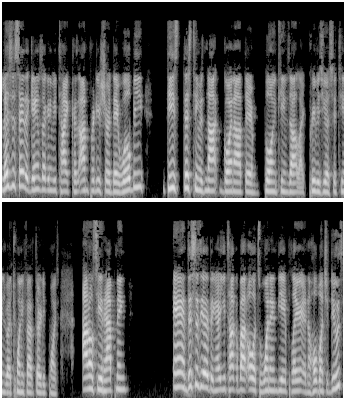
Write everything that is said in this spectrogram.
Let's just say the games are going to be tight because I'm pretty sure they will be. These this team is not going out there and blowing teams out like previous USA teams by 25, 30 points. I don't see it happening. And this is the other thing. Right? You talk about oh, it's one NBA player and a whole bunch of dudes.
